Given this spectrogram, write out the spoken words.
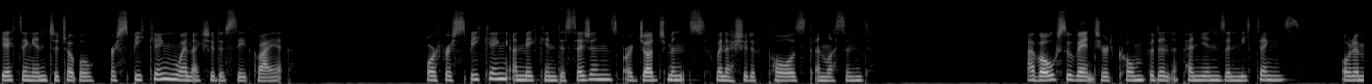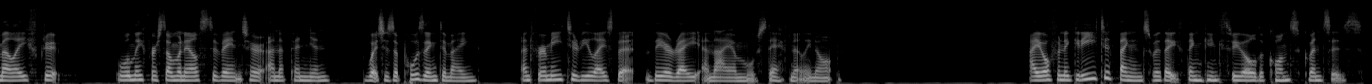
getting into trouble for speaking when I should have stayed quiet, or for speaking and making decisions or judgments when I should have paused and listened. I've also ventured confident opinions in meetings or in my life group, only for someone else to venture an opinion which is opposing to mine, and for me to realise that they're right and I am most definitely not. I often agree to things without thinking through all the consequences,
